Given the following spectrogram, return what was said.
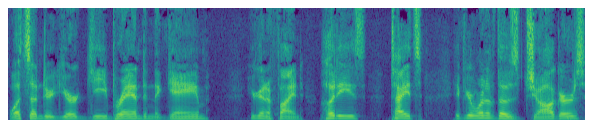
what's under your gi brand in the game. You're going to find hoodies, tights. If you're one of those joggers,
